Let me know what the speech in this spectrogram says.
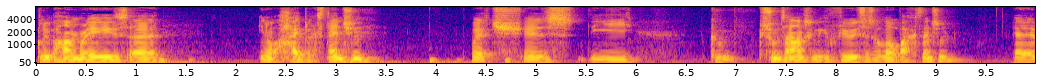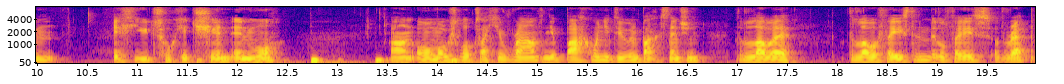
glute ham raise, uh, you know, a hyperextension, which is the sometimes can be confused as a low back extension. Um, if you tuck your chin in more and almost looks like you're rounding your back when you're doing back extension, the lower the lower phase to the middle phase of the rep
